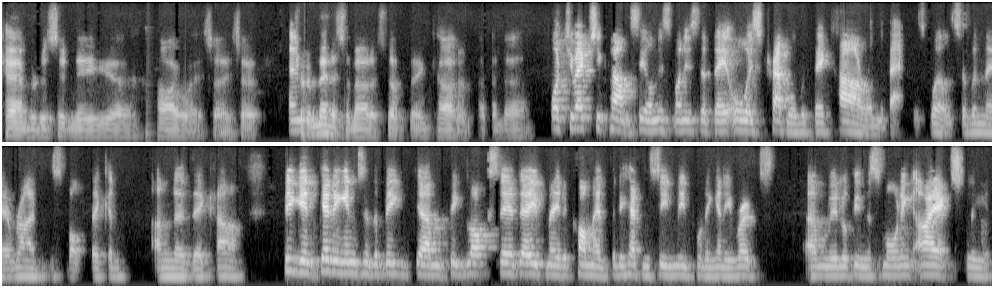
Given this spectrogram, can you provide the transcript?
Canberra to Sydney uh, highway. So, so and tremendous amount of stuff being carted up and down. What you actually can't see on this one is that they always travel with their car on the back as well. So when they arrive at the spot, they can unload their car. Big, getting into the big um, big locks there, Dave made a comment that he hadn't seen me putting any ropes um, we were looking this morning. I actually,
